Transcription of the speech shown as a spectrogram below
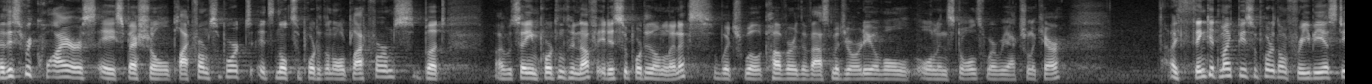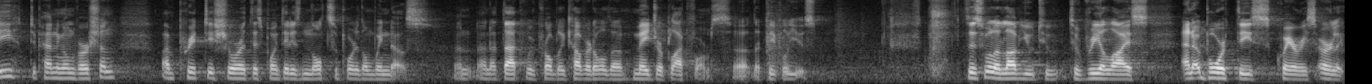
Now this requires a special platform support. It's not supported on all platforms, but I would say importantly enough, it is supported on Linux, which will cover the vast majority of all, all installs where we actually care. I think it might be supported on FreeBSD, depending on version. I'm pretty sure at this point it is not supported on Windows. And, and at that, we've probably covered all the major platforms uh, that people use. This will allow you to, to realize and abort these queries early.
